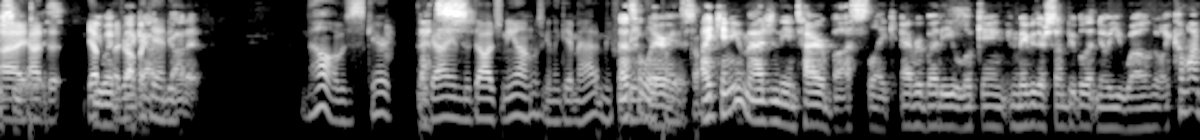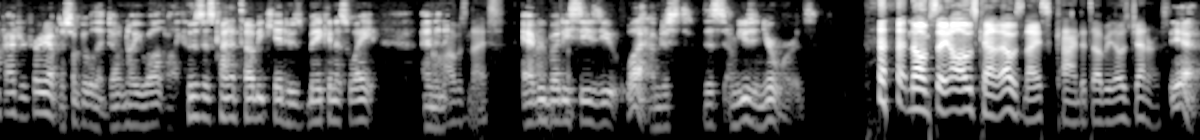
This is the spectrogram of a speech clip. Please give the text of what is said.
I had to. Yep, I dropped my out candy. got it. No, I was scared. The guy in the Dodge Neon was gonna get mad at me for That's being hit by his hilarious. I can you imagine the entire bus, like everybody looking, and maybe there's some people that know you well, and they're like, "Come on, Patrick, hurry up." There's some people that don't know you well. They're like, "Who's this kind of tubby kid who's making us wait?" And then Oh, that was nice. everybody sees you. What? I'm just this. I'm using your words. no, I'm saying, oh, that was kind of that was nice, kind of tubby. That was generous. Yeah,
